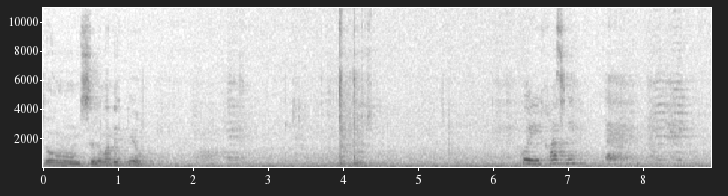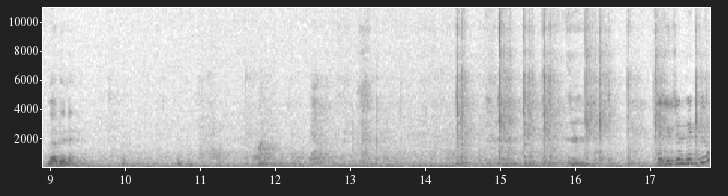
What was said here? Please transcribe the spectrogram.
तुम सिनेमा देखती हो? कोई खास नहीं। मैं भी नहीं। टेलीविज़न देखते हो?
